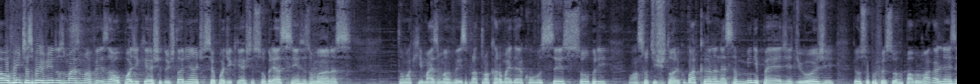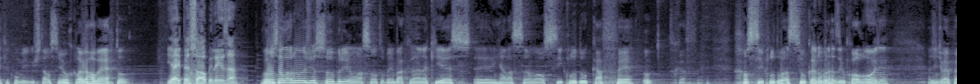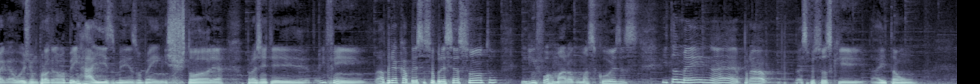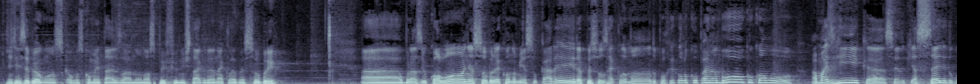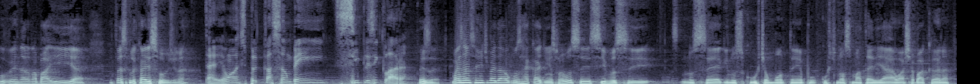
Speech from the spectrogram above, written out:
Olá, ouvintes, bem-vindos mais uma vez ao podcast do Historiante, o seu podcast sobre as ciências humanas. Estamos aqui mais uma vez para trocar uma ideia com você sobre um assunto histórico bacana nessa minipédia de hoje. Eu sou o professor Pablo Magalhães, aqui comigo está o senhor Cléber Roberto. E aí, pessoal, beleza? Vamos falar hoje sobre um assunto bem bacana que é, é em relação ao ciclo do café, oh, do café, ao ciclo do açúcar no Brasil colônia. A gente vai pegar hoje um programa bem raiz mesmo, bem história, para a gente, enfim, abrir a cabeça sobre esse assunto, lhe informar algumas coisas e também, né, para as pessoas que aí estão. A gente recebeu alguns, alguns comentários lá no nosso perfil no Instagram, né, Kleber, sobre a, o Brasil colônia, sobre a economia açucareira, pessoas reclamando porque colocou Pernambuco como a mais rica, sendo que a sede do governo era na Bahia. A gente vai explicar isso hoje, né? É, é uma explicação bem simples e clara. Pois é. Mas antes a gente vai dar alguns recadinhos para você. Se você nos segue, nos curte há um bom tempo, curte nosso material, acha bacana,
